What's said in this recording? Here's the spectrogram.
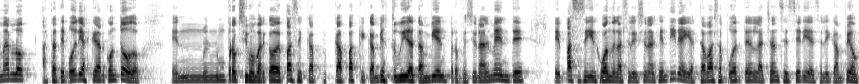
Merlo, hasta te podrías quedar con todo. En, un próximo mercado de pases, capaz que cambias tu vida también profesionalmente, eh, vas a seguir jugando en la selección argentina y hasta vas a poder tener la chance seria de salir campeón.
